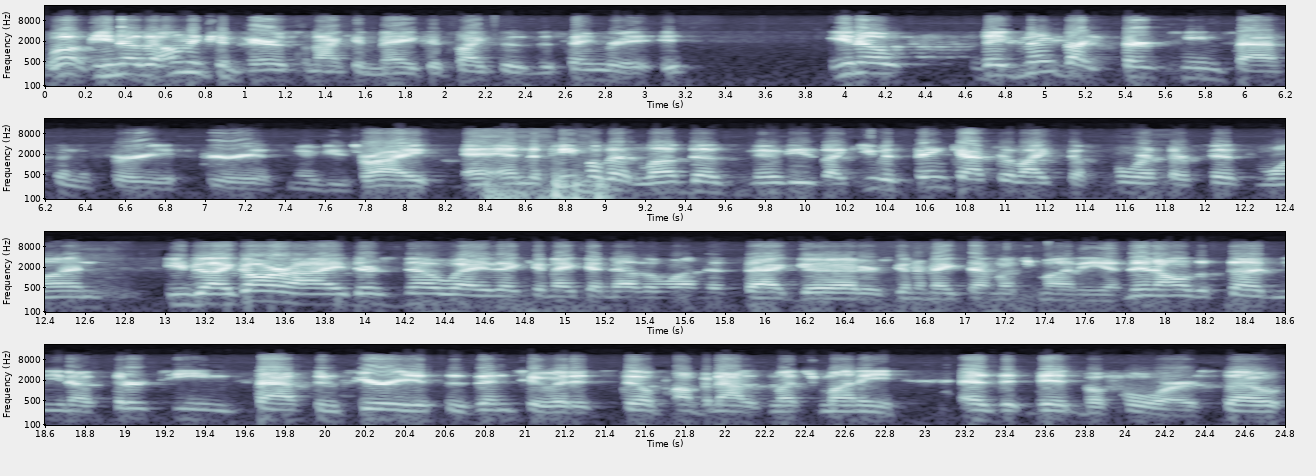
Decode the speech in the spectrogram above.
Well, you know, the only comparison I can make, it's like the, the same. It, you know, they've made like 13 Fast and the Furious, Furious movies, right? And, and the people that love those movies, like you would think after like the fourth or fifth one, you'd be like, all right, there's no way they can make another one that's that good or is going to make that much money. And then all of a sudden, you know, 13 Fast and Furious is into it. It's still pumping out as much money as it did before. So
